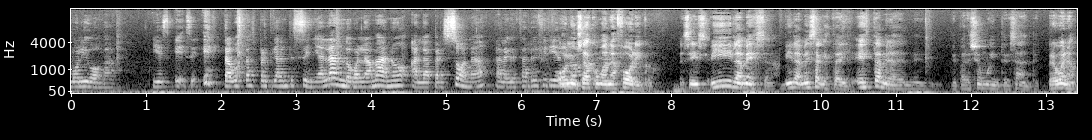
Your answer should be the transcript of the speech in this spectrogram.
boligoma. Y es, es- esta, vos estás prácticamente señalando con la mano a la persona a la que te estás refiriendo. O lo usás como anafórico. Decís, vi la mesa, vi la mesa que está ahí. Esta me, me- me pareció muy interesante. Pero bueno,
